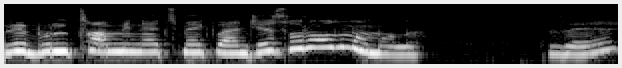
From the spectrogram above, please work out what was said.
Ve bunu tahmin etmek bence zor olmamalı. Ve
